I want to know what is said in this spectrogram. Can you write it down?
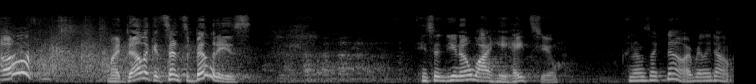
oh, my delicate sensibilities. He said, You know why he hates you? And I was like, No, I really don't.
